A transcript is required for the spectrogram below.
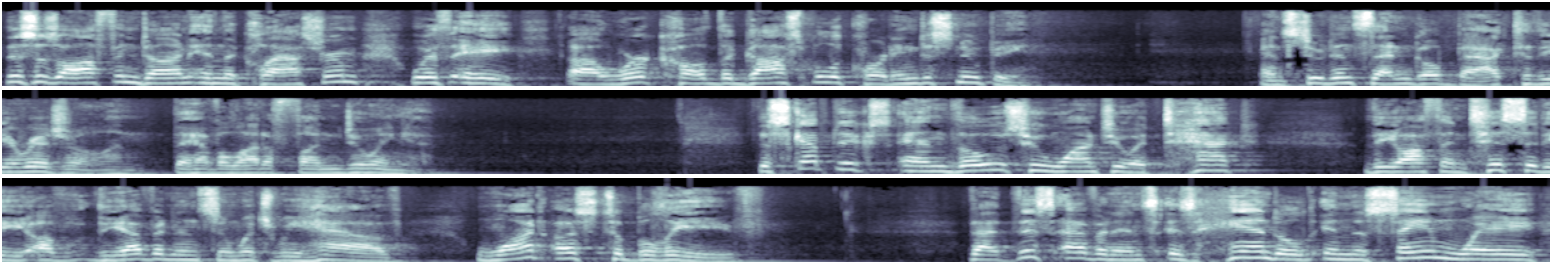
this is often done in the classroom with a uh, work called The Gospel According to Snoopy. And students then go back to the original, and they have a lot of fun doing it. The skeptics and those who want to attack the authenticity of the evidence in which we have want us to believe that this evidence is handled in the same way,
